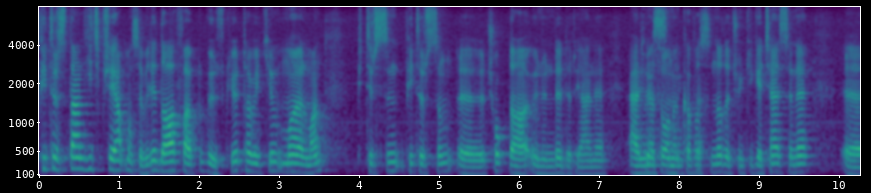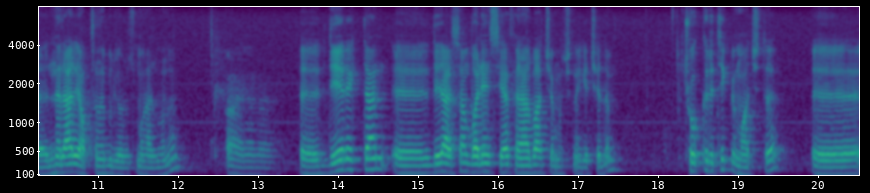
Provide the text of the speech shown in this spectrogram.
Peters'tan hiçbir şey yapmasa bile daha farklı gözüküyor. Tabii ki Moerman Peterson Peterson e, çok daha önündedir. Yani Ergin Kesinlikle. kafasında da çünkü geçen sene e, neler yaptığını biliyoruz Moerman'ın. Aynen öyle. E, diyerekten e, dilersen Valencia Fenerbahçe maçına geçelim. Çok kritik bir maçtı. E,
